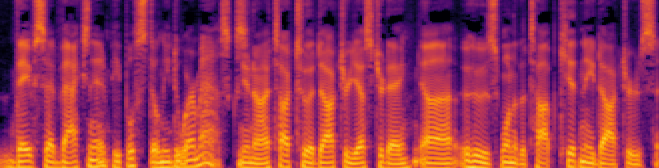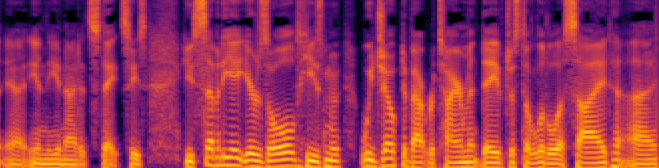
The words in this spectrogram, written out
they've said vaccinated people still need to wear masks. You know, I talked to a doctor yesterday uh, who's one of the top kidney doctors uh, in the United States. He's he's 78 years old. He's we joked about retirement, Dave. Just a little aside, uh,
